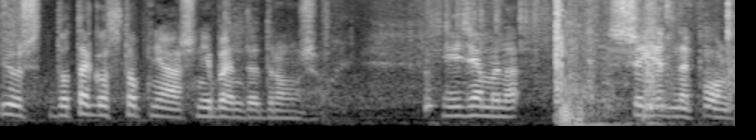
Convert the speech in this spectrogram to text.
już do tego stopnia aż nie będę drążył. Jedziemy na jeszcze jedne pole.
